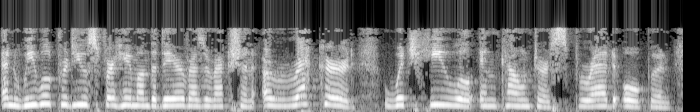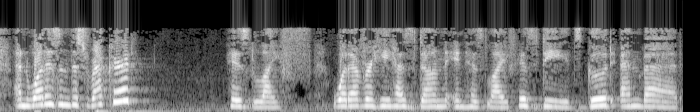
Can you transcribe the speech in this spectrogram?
And we will produce for him on the day of resurrection a record which he will encounter spread open. And what is in this record? His life. Whatever he has done in his life, his deeds, good and bad.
